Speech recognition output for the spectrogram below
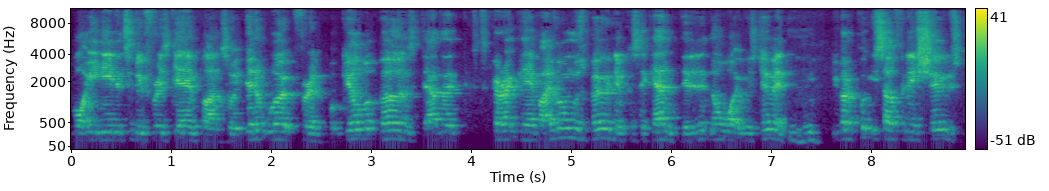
what he needed to do for his game plan, so it didn't work for him. But Gilbert Burns had the correct game plan. Everyone was booing him because again they didn't know what he was doing. Mm-hmm. You've got to put yourself in his shoes.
